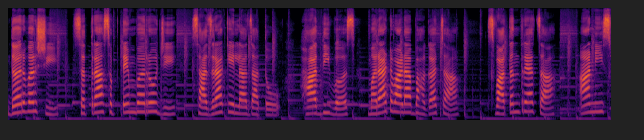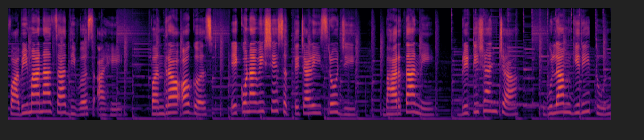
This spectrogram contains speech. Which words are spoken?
दरवर्षी सतरा सप्टेंबर रोजी साजरा केला जातो. हा दिवस मराठवाडा भागाचा स्वातंत्र्याचा आणि स्वाभिमानाचा दिवस आहे. पंधरा ऑगस्ट एकोणावीसशे सत्तेचाळीस रोजी भारताने ब्रिटिशांच्या गुलामगिरीतून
